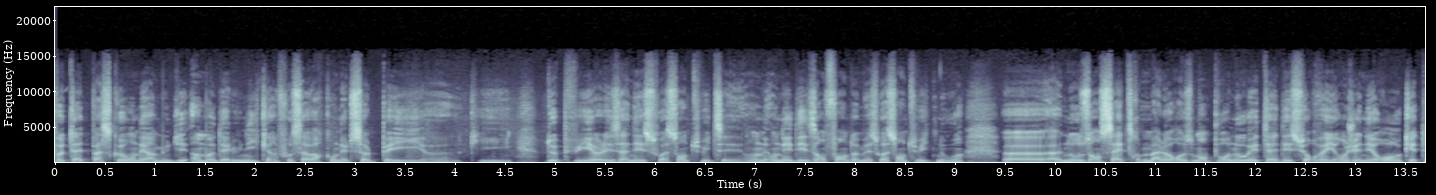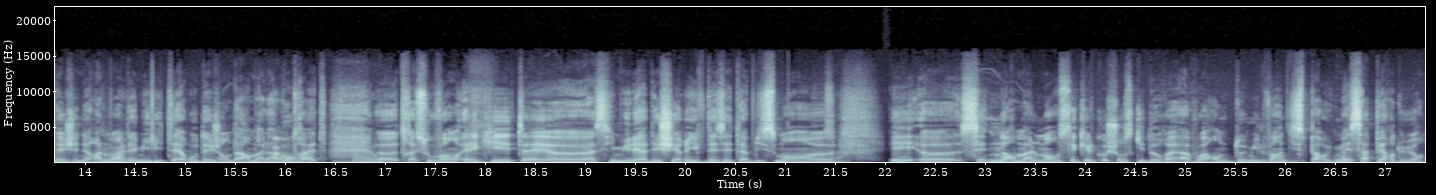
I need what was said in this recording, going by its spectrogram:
Peut-être parce qu'on est un, un, modèle unique. Il hein. faut savoir qu'on est le seul pays euh, qui, depuis euh, les années 68, on, est des enfants de mai 68, nous. Hein. Euh, nos ancêtres, malheureusement pour nous, étaient des surveillants généraux, qui étaient généralement des militaires ou des gendarmes à la ah retraite, très souvent, et qui étaient assimilés à des shérifs des établissements. Et euh, c'est normalement, c'est quelque chose qui devrait avoir en 2020 disparu. Mais ça perdure.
